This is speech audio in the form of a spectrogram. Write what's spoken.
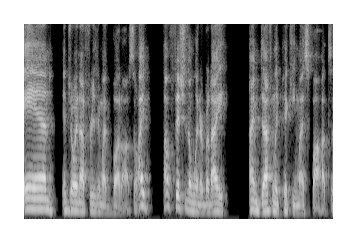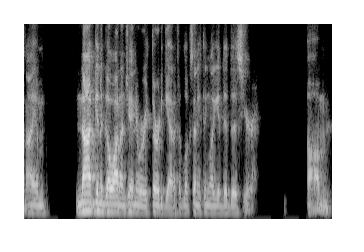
and enjoy not freezing my butt off. So I I'll fish in the winter, but I I'm definitely picking my spots and I am not going to go out on January 3rd again if it looks anything like it did this year. Um,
